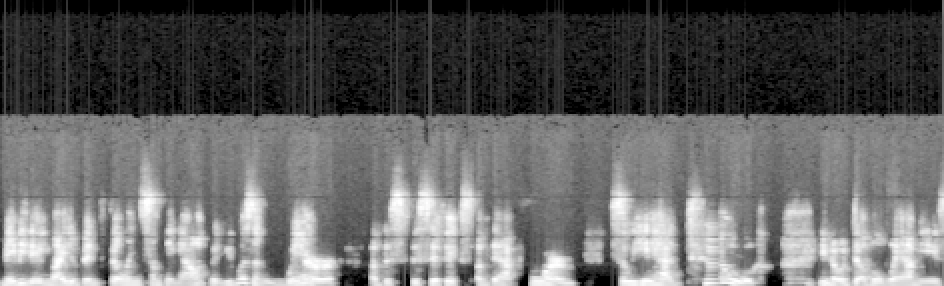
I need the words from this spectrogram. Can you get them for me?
maybe they might have been filling something out but he wasn't aware of the specifics of that form. So he had two you know double whammies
